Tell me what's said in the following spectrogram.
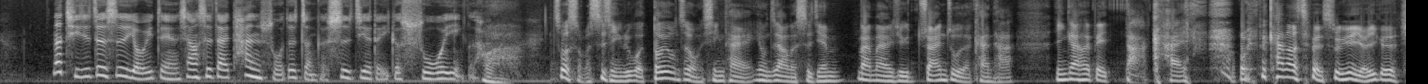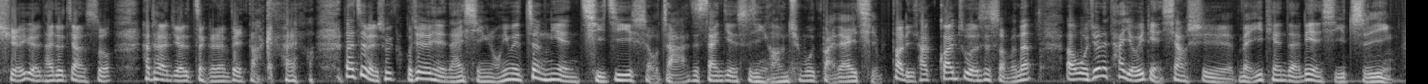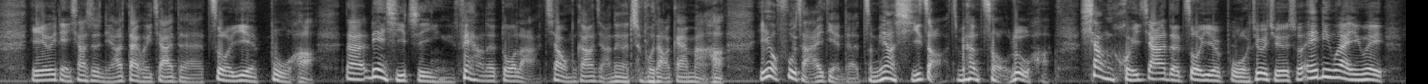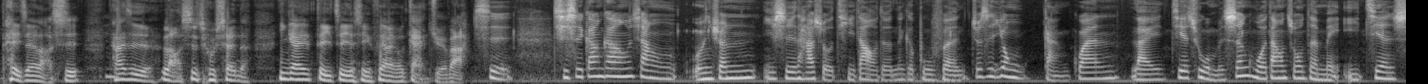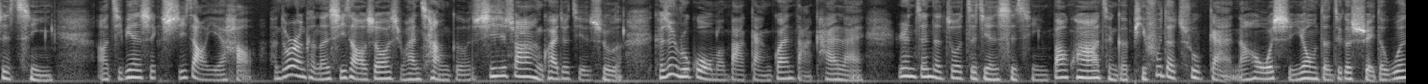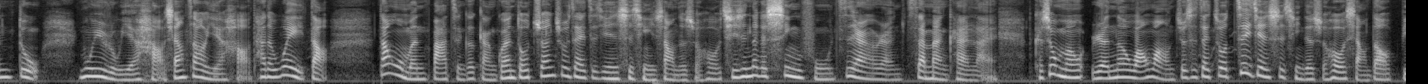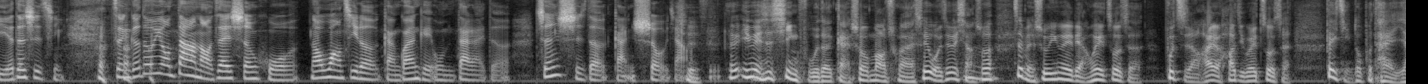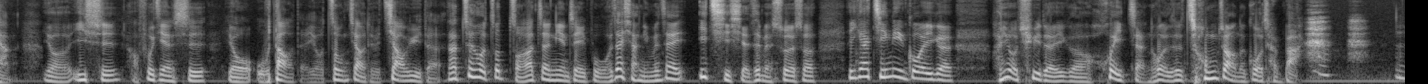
那其实这是有一点像是在探索这整个世界的一个缩影啦。哇，做什么事情如果都用这种心态，用这样的时间，慢慢去专注的看它，应该会被打开。我看到这本书里面有一个学员，他就这样说，他突然觉得整个人被打开啊。那这本书我觉得有点难形容，因为正念、奇迹、手札这三件事情好像全部摆在一起，到底他关注的是什么呢？呃，我觉得它有一点像是每一天的练习指引，也有一点像是你要带回家的作业簿哈。那练习指引非常的多啦，像我们刚刚讲那个吃葡萄干嘛哈，也有复杂一点的，怎么样洗澡，怎么样走路哈。像回家的作业，我就会觉得说，哎，另外一位佩珍老师，他是老师出身的，应该对这件事情非常有感觉吧？是，其实刚刚像文轩医师他所提到的那个部分，就是用感官来接触我们生活当中的每一件事情啊，即便是洗澡也好，很多人可能洗澡的时候喜欢唱歌，洗洗刷很快就结束了。可是如果我们把感官打开来，认真的做这件事情，包括整个皮肤的触感，然后我使用的这个水的温度，沐浴乳也好，香皂也好，它的味道。当我们把整个感官都专注在这件事情上的时候，其实那个幸福自然而然散漫开来。可是我们人呢，往往就是在做这件事情的时候想到别的事情，整个都用大脑在生活，然后忘记了感官给我们带来的真实的感受。这样子，因为是幸福的感受冒出来，所以我就会想说，这本书因为两位作者不止啊，还有好几位作者背景都不太一样，有医师啊、复健师，有舞蹈的，有宗教的，有教育的，那最后都走到正念这一步。我在想，你们在一起写这本书的时候，应该经历过一个很有趣的一个会诊或者是冲撞的过程吧？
